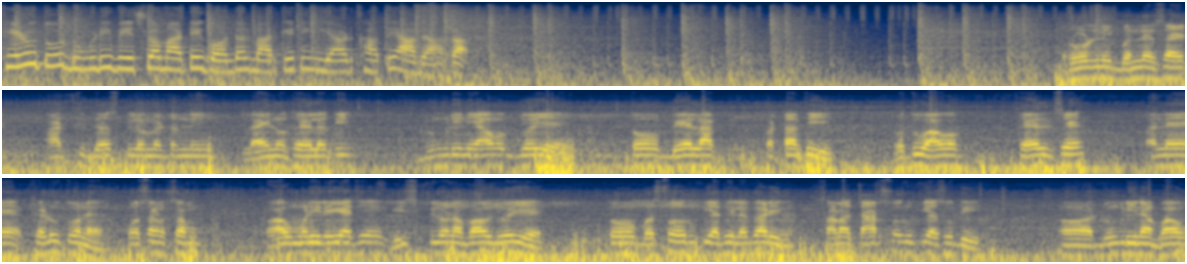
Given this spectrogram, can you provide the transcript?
ખેડૂતો ડુંગળી વેચવા માટે ગોંડલ માર્કેટિંગ યાર્ડ ખાતે આવ્યા હતા. રોડની બંને સાઈડ આઠથી દસ કિલોમીટરની લાઈનો થયેલ હતી. ડુંગળીની આવક જોઈએ તો બે લાખ કટ્ટાથી વધુ આવક થયેલ છે અને ખેડૂતોને પોષણક્ષમ ભાવ મળી રહ્યા છે. વીસ કિલોના ભાવ જોઈએ તો બસો રૂપિયાથી લગાડીને સાડા ચારસો રૂપિયા સુધી ડુંગળીના ભાવ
